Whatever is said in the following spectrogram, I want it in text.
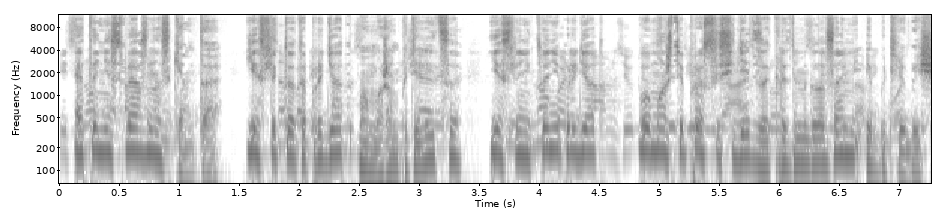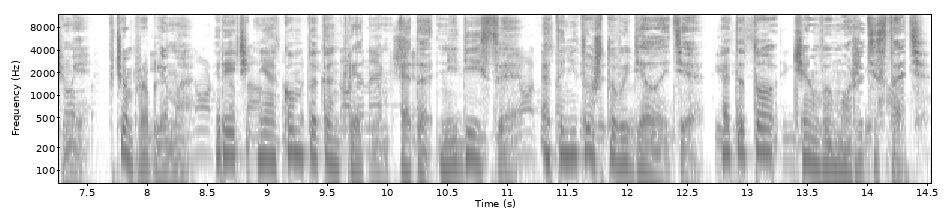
Это не связано с кем-то. Если кто-то придет, мы можем поделиться. Если никто не придет, вы можете просто сидеть с закрытыми глазами и быть любящими. В чем проблема? Речь не о ком-то конкретном. Это не действие. Это не то, что вы делаете. Это то, чем вы можете стать.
